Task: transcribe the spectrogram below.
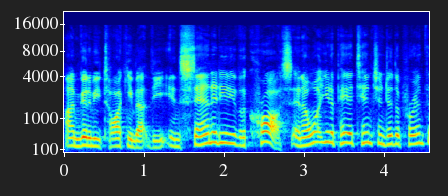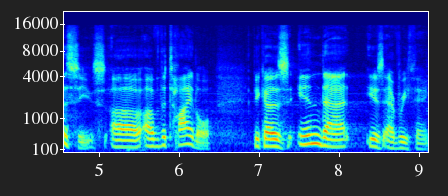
I'm going to be talking about the insanity of the cross, and I want you to pay attention to the parentheses uh, of the title because in that is everything.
